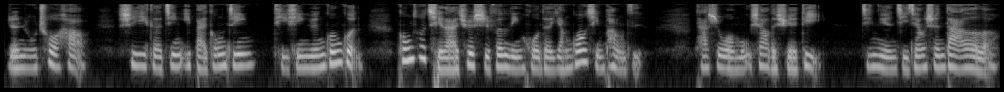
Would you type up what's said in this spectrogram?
人如绰号。是一个近一百公斤、体型圆滚滚、工作起来却十分灵活的阳光型胖子。他是我母校的学弟，今年即将升大二了。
